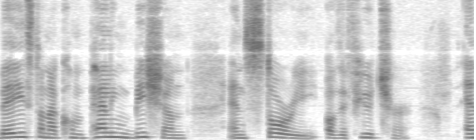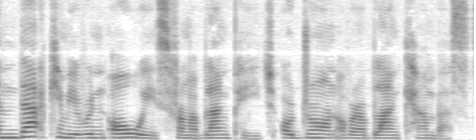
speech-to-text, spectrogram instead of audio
based on a compelling vision and story of the future. And that can be written always from a blank page or drawn over a blank canvas.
